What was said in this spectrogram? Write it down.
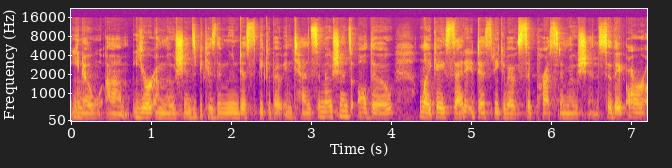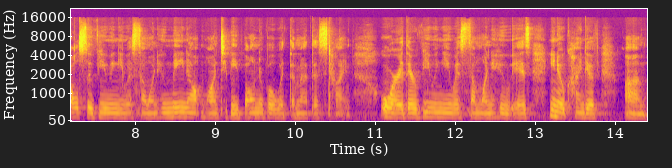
you know, um, your emotions because the moon does speak about intense emotions. Although, like I said, it does speak about suppressed emotions. So they are also viewing you as someone who may not want to be vulnerable with them at this time, or they're viewing you as someone who is, you know, kind of um,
